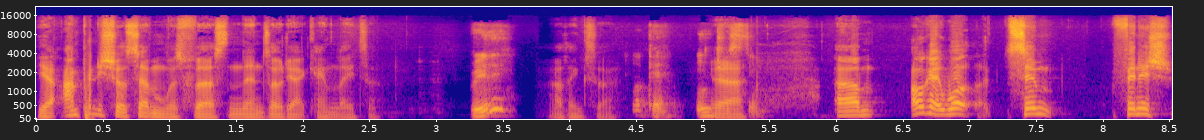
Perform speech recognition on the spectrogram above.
yeah, I'm pretty sure Seven was first, and then Zodiac came later. Really? I think so. Okay, interesting. Um, okay, well, Sim, finish.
